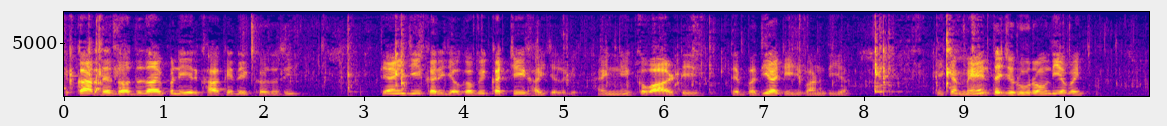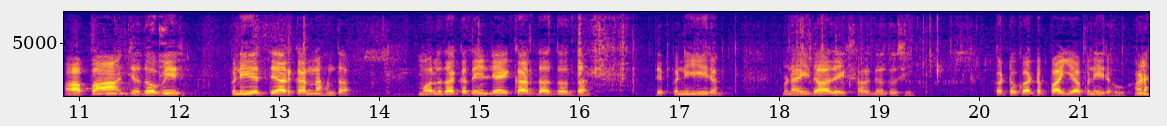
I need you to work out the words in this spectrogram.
ਤੇ ਘਰ ਦੇ ਦੁੱਧ ਦਾ ਵੀ ਪਨੀਰ ਖਾ ਕੇ ਦੇਖਿਓ ਤੁਸੀਂ। ਤੇ ਐਂ ਜੀ ਕਰੀ ਜਾਊਗਾ ਵੀ ਕੱਚੇ ਹੀ ਖਾਈ ਚੱਲਗੇ। ਇੰਨੀ ਕੁਆਲਿਟੀ ਤੇ ਵਧੀਆ ਚੀਜ਼ ਬਣਦੀ ਆ। ਠੀਕ ਹੈ, ਮਿਹਨਤ ਜ਼ਰੂਰ ਆਉਂਦੀ ਆ ਬਾਈ। ਆਪਾਂ ਜਦੋਂ ਵੀ ਪਨੀਰ ਤਿਆਰ ਕਰਨਾ ਹੁੰਦਾ। ਮੁੱਲ ਦਾ ਕਦੇ ਨਹੀਂ ਲਿਆਈ ਘਰ ਦਾ ਦੁੱਧ ਤੇ ਪਨੀਰ ਬਣਾਈ ਦਾ ਦੇਖ ਸਕਦੇ ਹੋ ਤੁਸੀਂ। ਘੱਟੋ ਘੱਟ ਪਾਈਆ ਪਨੀਰ ਹੋਊ ਹਨਾ?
